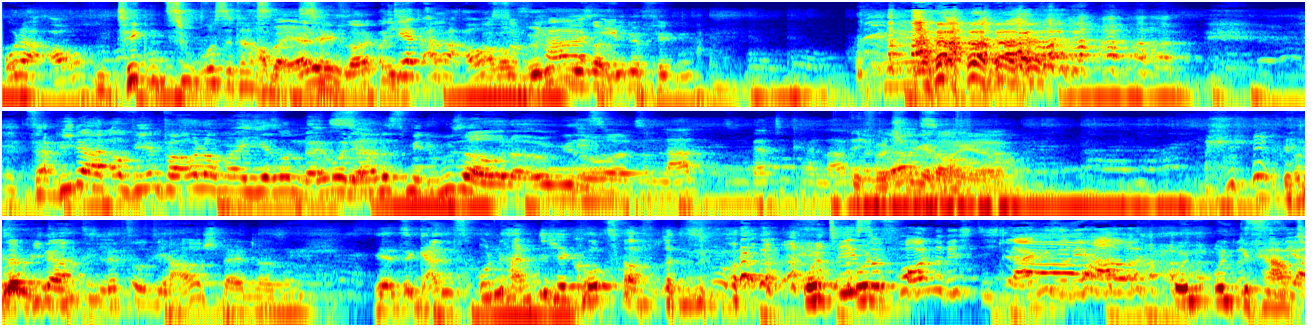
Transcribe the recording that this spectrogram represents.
Oder auch. Ein Ticken zu große Tassen. Aber ehrlich Safe. gesagt, Und die ich- hat aber auch aber so ein würdet paar ihr Sabine ficken? Sabine hat auf jeden Fall auch noch mal hier so ein neumodernes Medusa oder irgendwie Nee, so, sowas. so ein Lab, vertikal Lab. Ich wollte schon sagen, ja. Und Sabine hat sich letztens die Haare schneiden lassen. Die hat eine ganz unhandliche Kurzhaarfrisur. Und, Die ist so und, vorne richtig lang, so die Haare. und, und, gefärbt.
